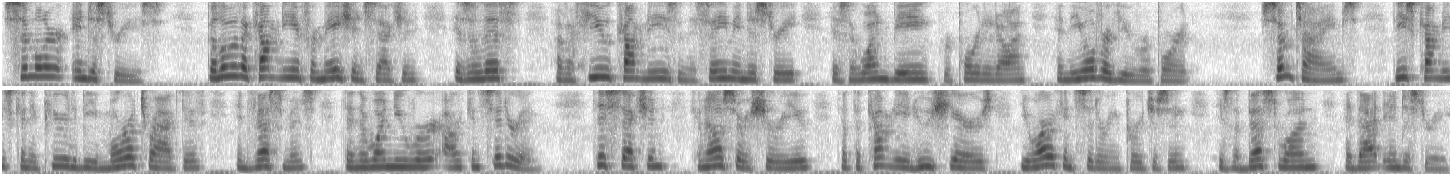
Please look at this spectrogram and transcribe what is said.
Similar industries. Below the company information section is a list of a few companies in the same industry as the one being reported on in the overview report. Sometimes these companies can appear to be more attractive investments than the one you were, are considering. This section can also assure you that the company in whose shares you are considering purchasing is the best one in that industry.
